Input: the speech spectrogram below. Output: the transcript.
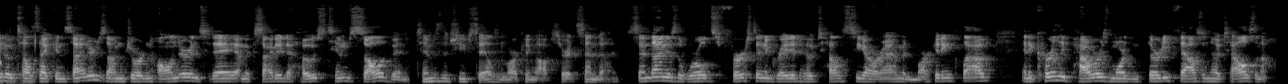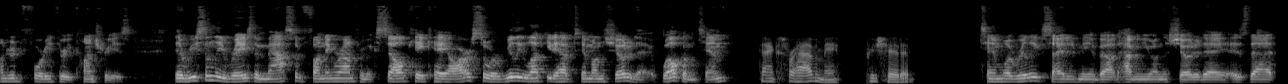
Hey, Hotel Tech Insiders. I'm Jordan Hollander, and today I'm excited to host Tim Sullivan. Tim's the Chief Sales and Marketing Officer at Cendyn. Cendyn is the world's first integrated hotel CRM and marketing cloud, and it currently powers more than 30,000 hotels in 143 countries. They recently raised a massive funding round from Accel KKR, so we're really lucky to have Tim on the show today. Welcome, Tim. Thanks for having me. Appreciate it. Tim, what really excited me about having you on the show today is that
